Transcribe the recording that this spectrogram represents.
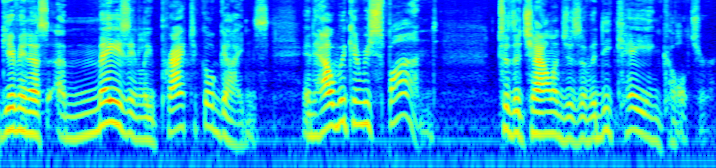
giving us amazingly practical guidance in how we can respond to the challenges of a decaying culture,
